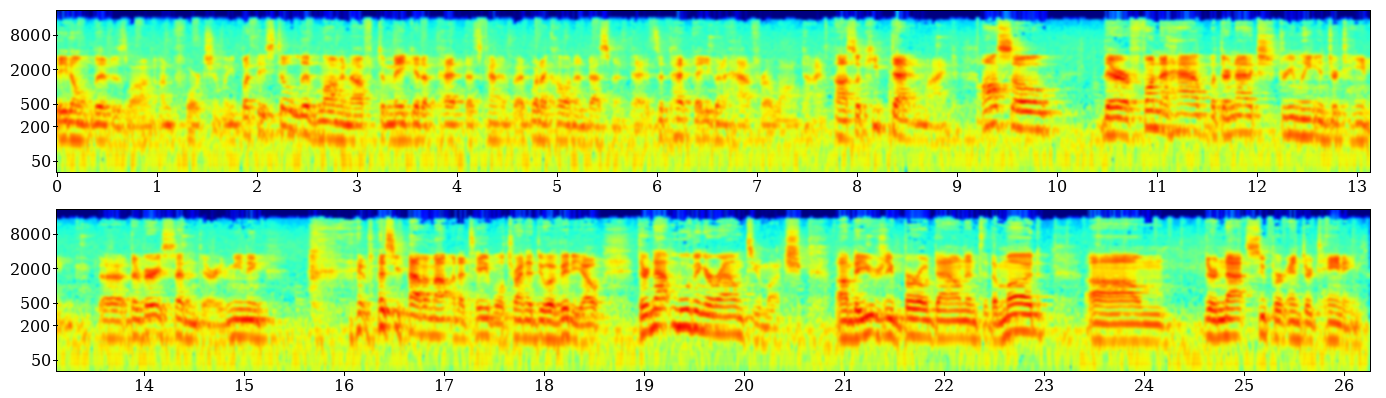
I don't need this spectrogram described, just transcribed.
they don't live as long, unfortunately, but they still live long enough to make it a pet that's kind of what I call an investment pet. It's a pet that you're going to have for a long time. Uh, so keep that in mind. Also, they're fun to have, but they're not extremely entertaining. Uh, they're very sedentary, meaning unless you have them out on a table trying to do a video, they're not moving around too much. Um, they usually burrow down into the mud. Um, they're not super entertaining.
